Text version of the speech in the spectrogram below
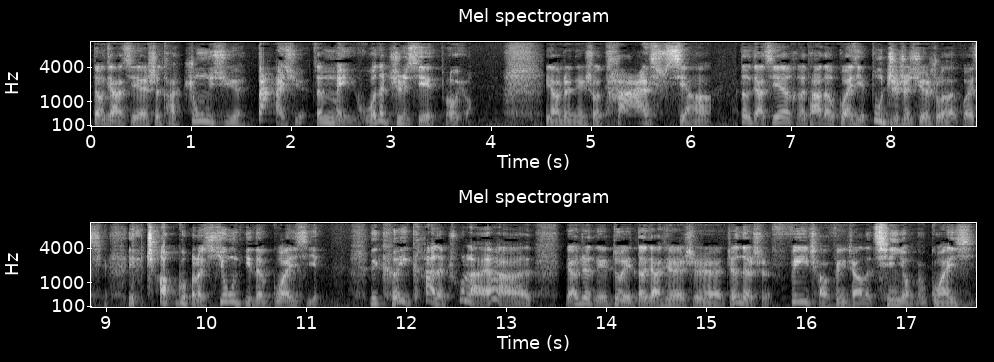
邓稼先是他中学、大学在美国的知心朋友。杨振宁说，他想邓稼先和他的关系不只是学术的关系，也超过了兄弟的关系。你可以看得出来啊，杨振宁对邓稼先是真的是非常非常的亲友的关系，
